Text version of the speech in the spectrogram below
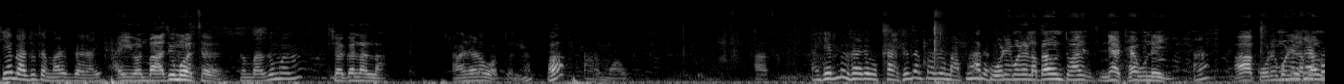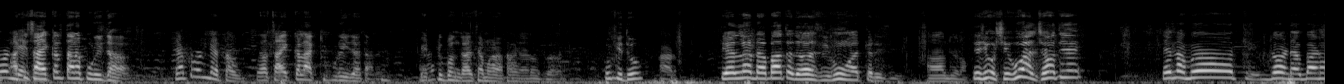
છે બાજુ તમારે ઘર આવી. આ બાજુમાં જ છે. બાજુમાં જગનલાલના હા નહીં હા. હા? હું આવું. હા. કેટલું સારું ખાશું તો પાછું આ કોરે મોડે લબડાવું તો ને ઠેવું નહીં. હા? કોરે મોડે લબડાવું? સાયકલ તારા પૂરી જા જ લેતા આવું. તો સાયકલ આખી પૂરી જતા એટલું ભંગાર છે મારા હા શું કીધું? તેલના ડબ્બા તો દસ હું વાત કરી છે. હા તે શું શું હાલ છો તે? એટલે અમે જો ડબ્બાનો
